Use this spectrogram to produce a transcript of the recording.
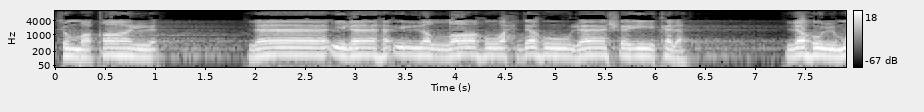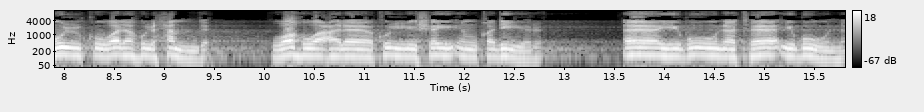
ثم قال لا إله إلا الله وحده لا شريك له له الملك وله الحمد وهو على كل شيء قدير. آيبون تائبون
